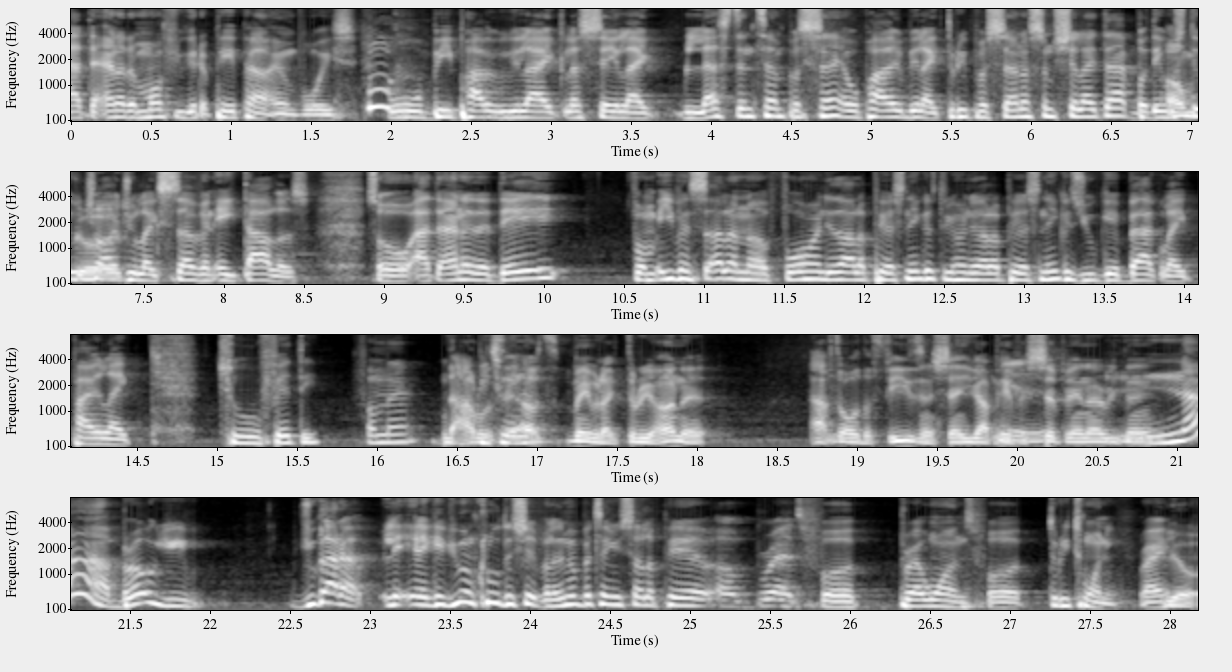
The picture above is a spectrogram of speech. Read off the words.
at the end of the month you get a PayPal invoice. It will be probably like let's say like less than ten percent. It will probably be like three percent or some shit like that. But they will I'm still good. charge you like seven, eight dollars. So at the end of the day. From even selling a four hundred dollar pair of sneakers, three hundred dollar pair of sneakers, you get back like probably like two fifty from that. Nah, I would say I was maybe like three hundred after all the fees and shit. You got to pay for shipping and everything. Nah, bro, you you gotta like like, if you include the shipping. Let me pretend you sell a pair of breads for bread ones for three twenty, right? Yeah.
